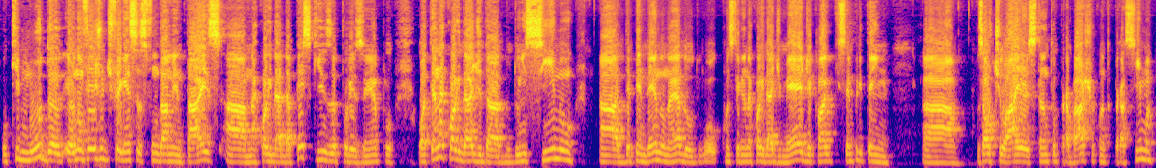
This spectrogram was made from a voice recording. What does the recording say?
O que muda, eu não vejo diferenças fundamentais ah, na qualidade da pesquisa, por exemplo, ou até na qualidade da, do, do, ensino, ah, dependendo, né, do, do, considerando a qualidade média. Claro que sempre tem ah, os outliers, tanto para baixo quanto para cima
